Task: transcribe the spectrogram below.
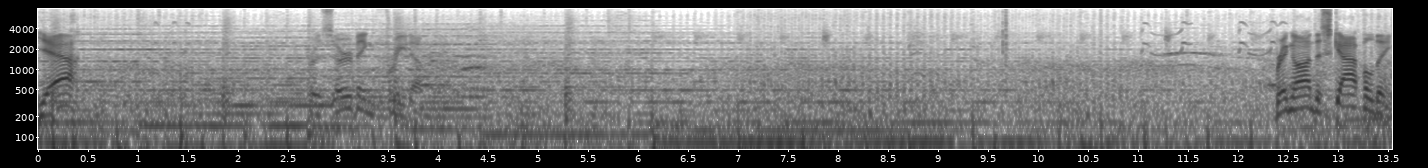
Yeah? Preserving freedom. Bring on the scaffolding.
